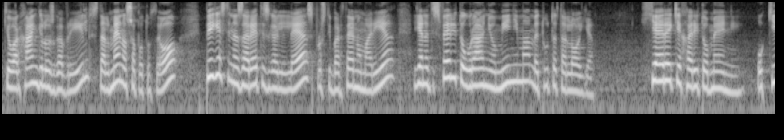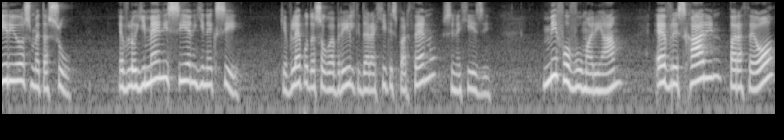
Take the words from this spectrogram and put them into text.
και ο Αρχάγγελος Γαβριήλ, σταλμένος από το Θεό, πήγε στη Ναζαρέ της Γαλιλαίας προς την Παρθένο Μαρία για να της φέρει το ουράνιο μήνυμα με τούτα τα λόγια. «Χαίρε και χαριτωμένη, ο Κύριος μετασού, ευλογημένη σύ εν γυναιξή». Και βλέποντας ο Γαβριήλ την ταραχή της Παρθένου, συνεχίζει «Μη φοβού Μαριάμ, έβρις χάριν παραθεό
